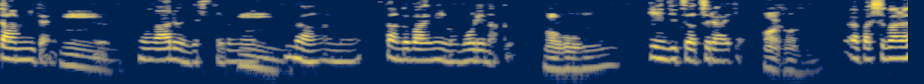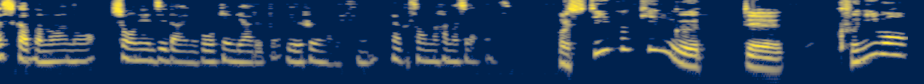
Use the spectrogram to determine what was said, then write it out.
悲嘆みたいなのがあるんですけども、うん、まあ、あの、スタンドバイミーも漏れなく。なるほどね。現実は辛いと。はいはいはい。やっぱ素晴らしかったのは、あの、少年時代の冒険であるというふうなですね。なんかそんな話だったんですあれ、スティーブン・キングって、国はど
